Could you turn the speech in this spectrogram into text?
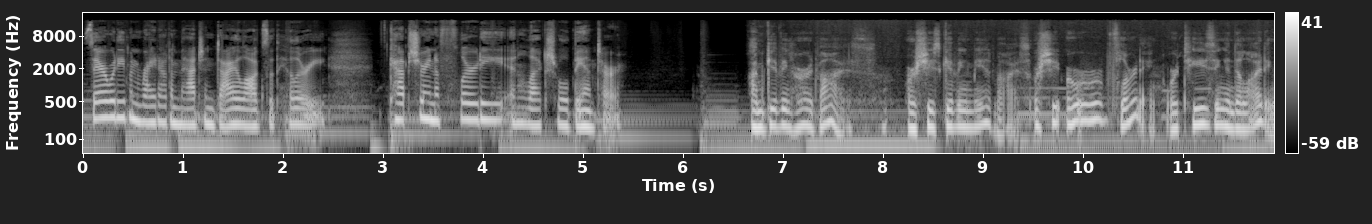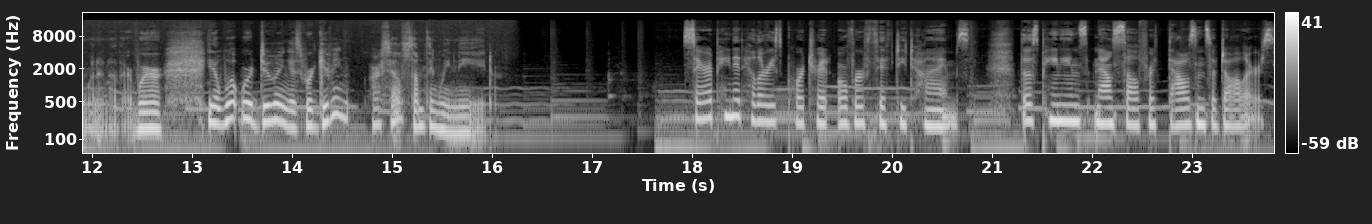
Sarah would even write out imagined dialogues with Hillary, capturing a flirty, intellectual banter. I'm giving her advice, or she's giving me advice, or she, or we're flirting, we're teasing and delighting one another. We're, you know, what we're doing is we're giving ourselves something we need. Sarah painted Hillary's portrait over 50 times. Those paintings now sell for thousands of dollars.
